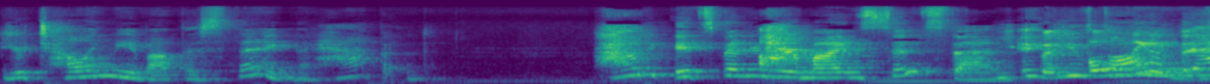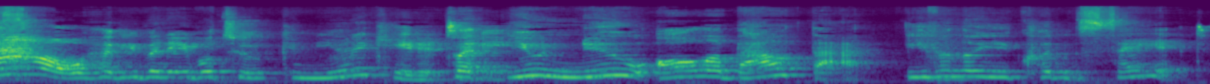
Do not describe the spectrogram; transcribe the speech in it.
you're telling me about this thing that happened. How do, it's been in your ah. mind since then, but you've only now have you been able to communicate it. but me. you knew all about that, even though you couldn't say it.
